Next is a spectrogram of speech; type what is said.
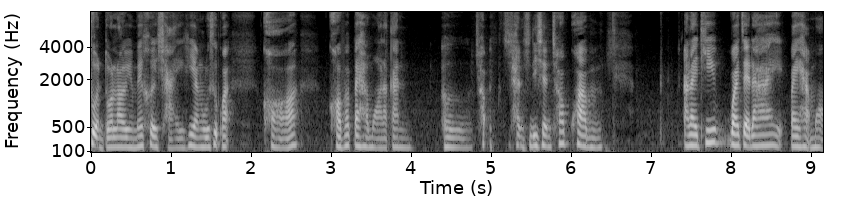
ส่วนตัวเรายังไม่เคยใช้ยังรู้สึกว่าขอขอไปหาหมอละกัน เออฉันดิฉันชอบความ อะไรที่ไว้ใจได้ไปหาหมอ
